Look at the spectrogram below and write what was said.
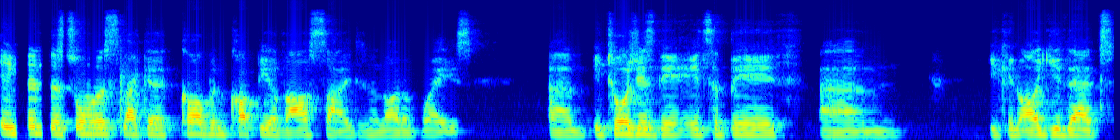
England is almost like a carbon copy of our side in a lot of ways. Um, Itoje is there, it's a bit um, you can argue that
